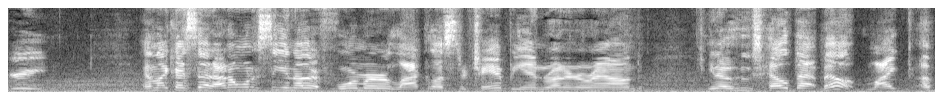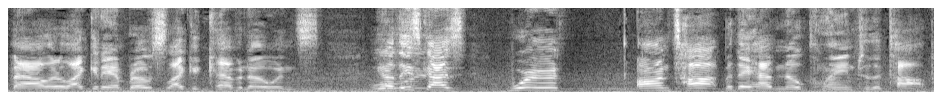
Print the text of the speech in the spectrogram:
Agreed. And like I said, I don't want to see another former lackluster champion running around, you know, who's held that belt, like a Balor, like an Ambrose, like a Kevin Owens. You know, these guys were on top, but they have no claim to the top.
